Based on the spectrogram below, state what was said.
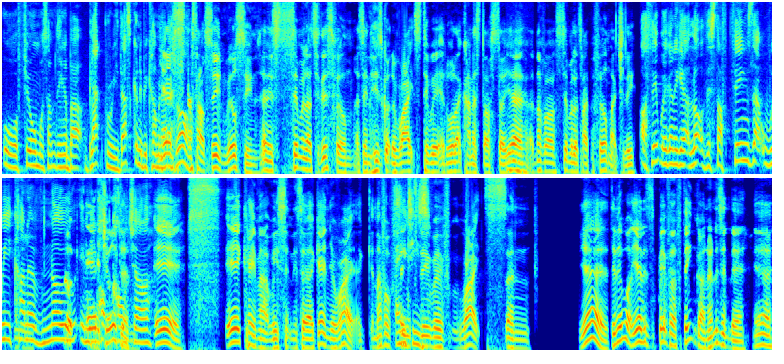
or film or something about BlackBerry. That's going to be coming out Yes, as well. that's out soon, real soon, and it's similar to this film, as in who's got the rights to it and all that kind of stuff. So Mm. yeah, another similar type of film actually. I think we're going to get a lot of this stuff, things that we kind of know Mm. Look, in Air pop Jordan, culture. Air, Air came out recently. So again, you're right. Another thing 80s. to do with rights and yeah, do you know what? Yeah, there's a bit of a thing going on, isn't there? Yeah.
